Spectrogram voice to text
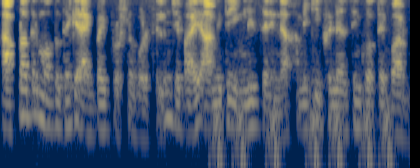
আপনাদের মধ্য থেকে এক ভাই প্রশ্ন করেছিলেন যে, ভাই, আমি তো ইংলিশ জানি না, আমি কি ফ্রিল্যান্সিং করতে পারব?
